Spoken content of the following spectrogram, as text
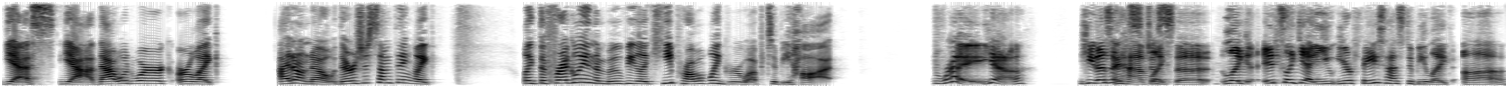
Yes, yeah, that would work. Or like, I don't know. There's just something like, like the Fregley in the movie, like he probably grew up to be hot. Right, yeah. He doesn't It's have like the like it's like yeah, you your face has to be like uh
